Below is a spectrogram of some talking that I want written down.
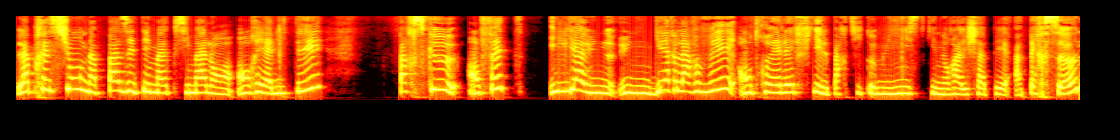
La pression n'a pas été maximale en, réalité parce que, en fait, il y a une guerre larvée entre LFI et le Parti communiste qui n'aura échappé à personne.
